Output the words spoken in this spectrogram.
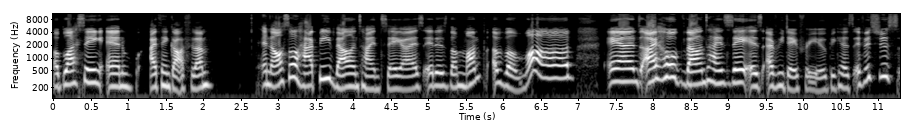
a blessing, and I thank God for them. And also, happy Valentine's Day, guys. It is the month of the love. And I hope Valentine's Day is every day for you because if it's just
